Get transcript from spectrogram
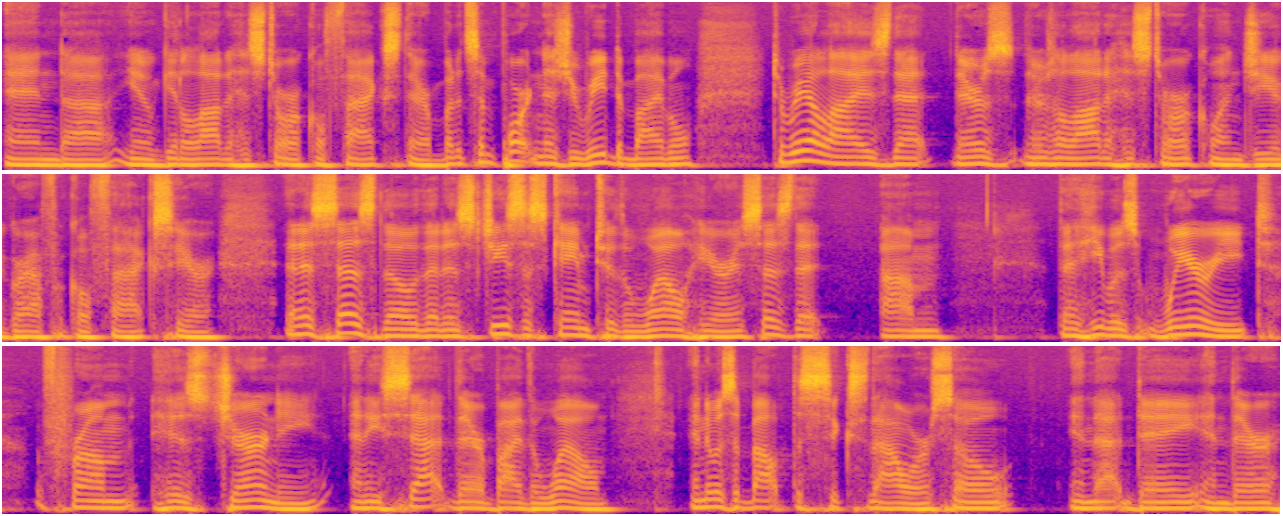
and uh, you know get a lot of historical facts there. But it's important as you read the Bible to realize that there's there's a lot of historical and geographical facts here. And it says though that as Jesus came to the well here, it says that um, that he was wearied from his journey and he sat there by the well, and it was about the sixth hour. So in that day in their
